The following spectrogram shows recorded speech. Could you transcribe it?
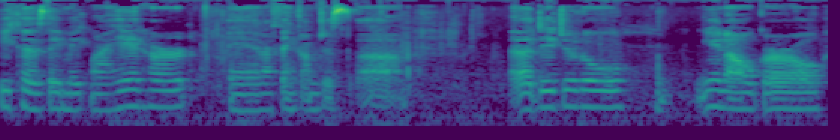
because they make my head hurt. And I think I'm just um, a digital, you know, girl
